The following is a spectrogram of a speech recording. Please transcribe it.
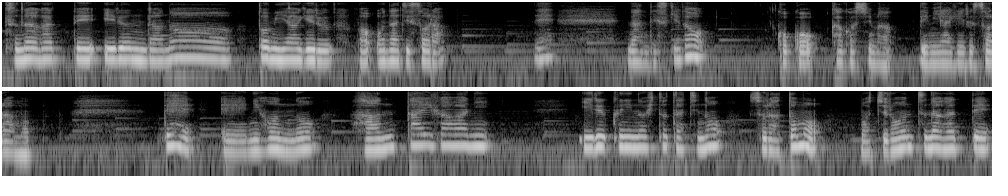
つながっているんだなぁと見上げる、まあ、同じ空、ね、なんですけどここ鹿児島で見上げる空もで、えー、日本の反対側にいる国の人たちの空とももちろんつながって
